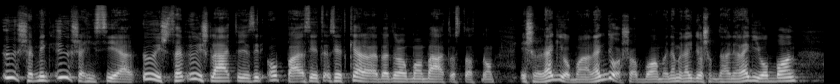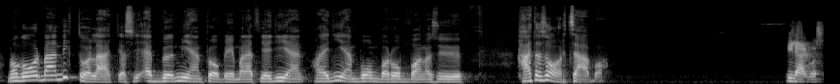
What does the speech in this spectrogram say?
ő sem, még ő se hiszi el. Ő is, ő is látja, hogy ezért, oppá, ezért, ezért kell ebben a dologban változtatnom. És a legjobban, a leggyorsabban, vagy nem a leggyorsabban, de a legjobban maga Orbán Viktor látja azt, hogy ebből milyen probléma lehet, hogy egy ilyen, ha egy ilyen bomba robban az ő, hát az arcába Világos.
